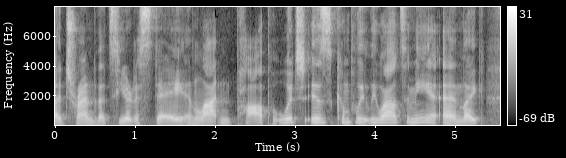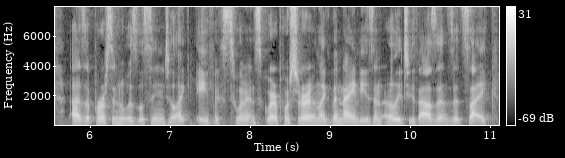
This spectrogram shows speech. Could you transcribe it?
a trend that's here to stay in Latin pop which is completely wild to me. And like as a person who was listening to like Aphex Twin and Squarepusher in like the 90s and early 2000s it's like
